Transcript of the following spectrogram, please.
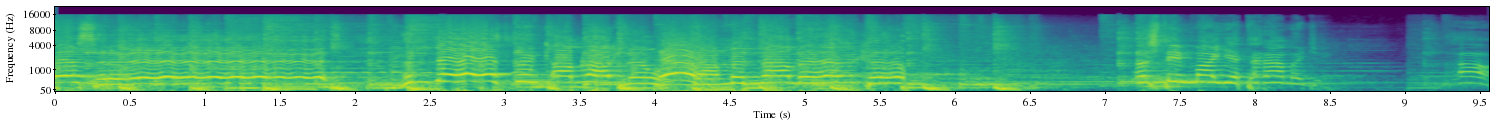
መሰረት እንዴት ድንቅ አምላክ ነው? እኛ ምናመልከው እስቲ እማዬ ተራመጅ። አዎ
